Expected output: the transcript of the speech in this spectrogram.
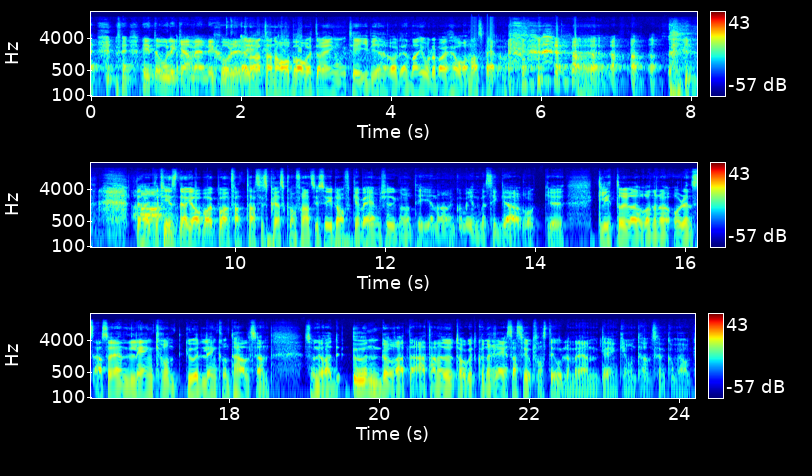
lite olika människor. Eller att han har varit där en gång tidigare och det enda han gjorde var att håna spelarna. Det, här, det finns, jag var på en fantastisk presskonferens i Sydafrika, VM 2010, när han kom in med cigarr och eh, glitter i öronen och en, alltså en länk runt, guldlänk runt halsen. Som det var ett under att, att han överhuvudtaget kunde resa sig upp från stolen med den länken runt halsen, kommer jag ihåg.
